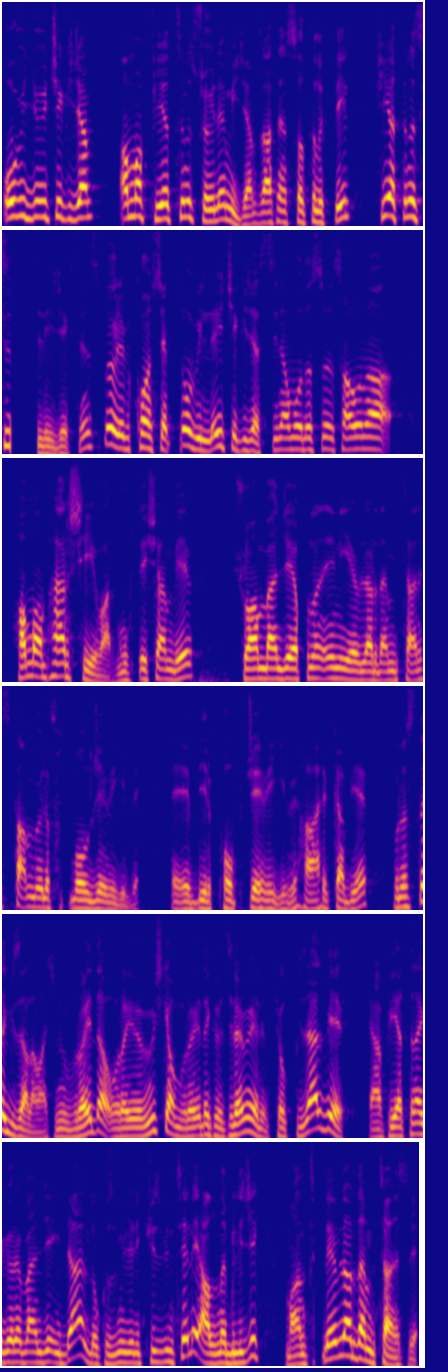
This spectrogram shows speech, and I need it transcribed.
O videoyu çekeceğim ama fiyatını söylemeyeceğim. Zaten satılık değil. Fiyatını siz belirleyeceksiniz. Böyle bir konseptle o villayı çekeceğiz. Sinema odası, sauna, hamam her şeyi var. Muhteşem bir ev. Şu an bence yapılan en iyi evlerden bir tanesi. Tam böyle futbolcu evi gibi. Ee, bir popçu evi gibi. Harika bir ev. Burası da güzel ama şimdi burayı da orayı övmüşken burayı da kötülemeyelim. Çok güzel bir ev. Yani fiyatına göre bence ideal. 9 milyon 200 bin TL alınabilecek mantıklı evlerden bir tanesi.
